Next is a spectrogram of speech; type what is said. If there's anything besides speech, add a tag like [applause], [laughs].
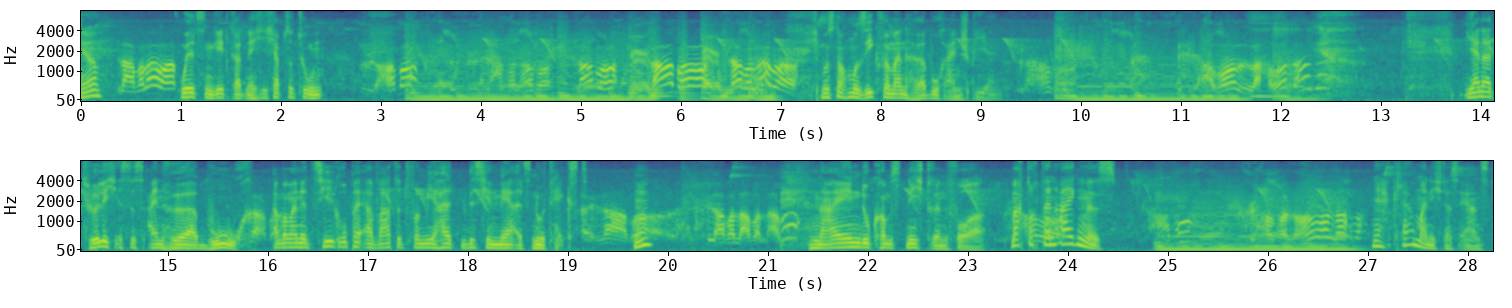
Ja? Lava, Lava. Wilson geht gerade nicht, ich habe zu tun. Lava. Ich muss noch Musik für mein Hörbuch einspielen. Ja, natürlich ist es ein Hörbuch, aber meine Zielgruppe erwartet von mir halt ein bisschen mehr als nur Text. Lava. Nein, du kommst nicht drin vor. Mach doch dein eigenes. Ja, klar meine ich das ernst.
